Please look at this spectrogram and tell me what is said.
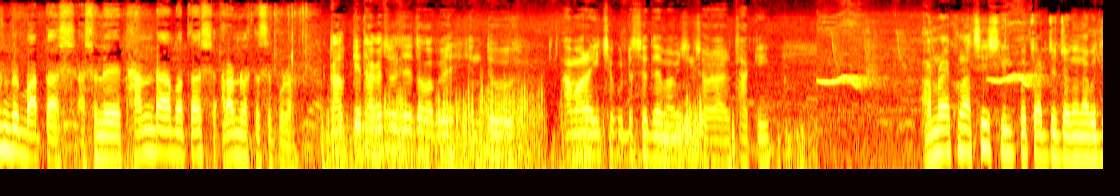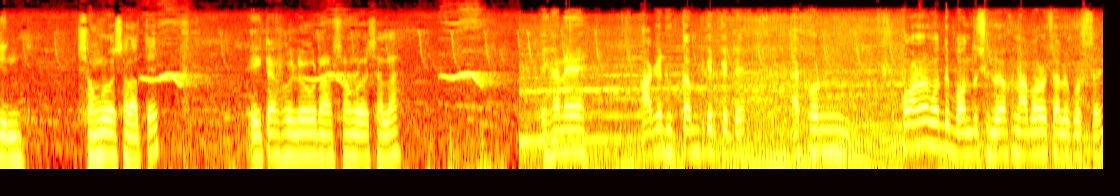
সুন্দর বাতাস আসলে ঠান্ডা বাতাস আরাম লাগতেছে পুরো। কালকে ঢাকা চলে যেতে হবে কিন্তু আমার ইচ্ছা করতেছে যে আমি শহরে থাকি। আমরা এখন আছি শিল্পচার্য জয়নাল আবেদিন সংগ্রহশালাতে। এইটা হলো ওনার সংগ্রহশালা। এখানে আগে ঢুকতাম টিকিট কেটে। এখন করোনার মধ্যে বন্ধ ছিল, এখন আবারও চালু করছে।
